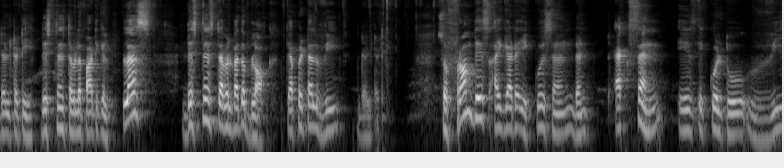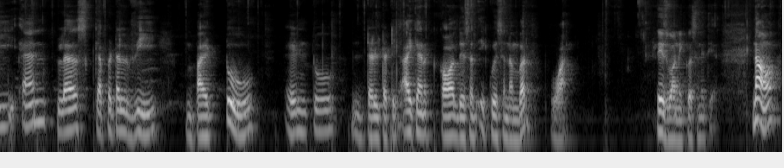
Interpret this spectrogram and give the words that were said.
delta t. Distance traveled particle plus distance traveled by the block capital V delta t. So from this I get an equation then xn is equal to Vn plus capital V by 2 into delta t. I can call this as equation number 1. This one equation is here. Now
